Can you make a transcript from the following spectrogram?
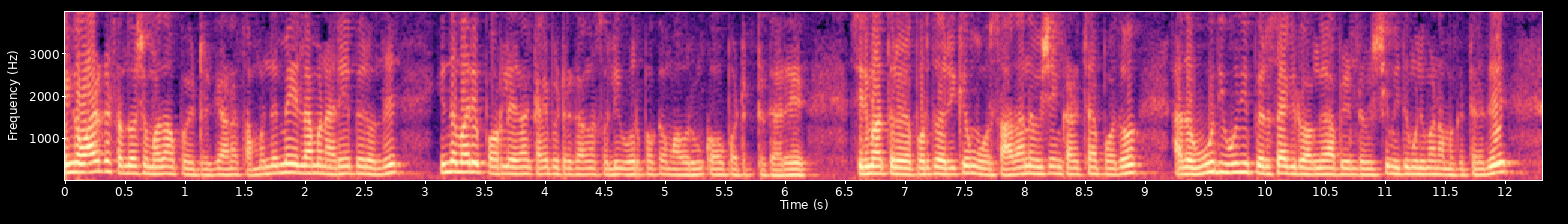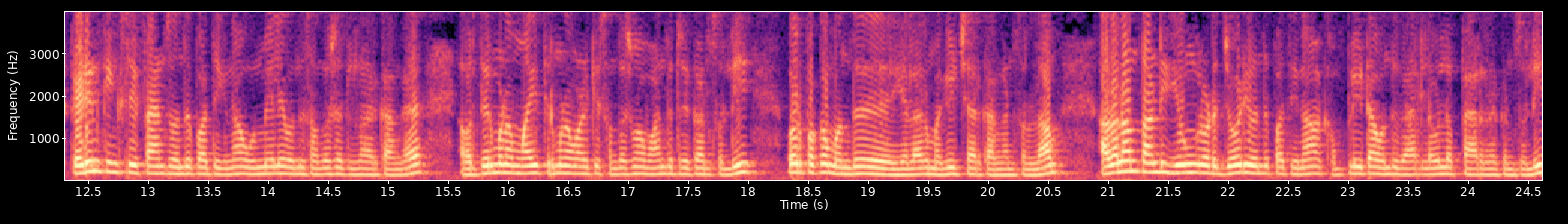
எங்கள் வாழ்க்கை சந்தோஷமாக தான் போயிட்டு இருக்கு ஆனால் சம்மந்தமே இல்லாமல் நிறைய பேர் வந்து இந்த மாதிரி பொருளை தான் கிளப்பிட்டு இருக்காங்க சொல்லி ஒரு பக்கம் அவரும் கோவப்பட்டுருக்காரு சினிமா துறையை பொறுத்த வரைக்கும் ஒரு சாதாரண விஷயம் கிடைச்சா போதும். அதை ஊதி ஊதி பெருசாகிடுவாங்க அப்படின்ற விஷயம் இது மூலிமா நமக்கு தெரியுது. ரெடின் கிங்ஸ்லி ஃபேன்ஸ் வந்து பார்த்தீங்கன்னா உண்மையிலே வந்து சந்தோஷத்தில் தான் இருக்காங்க. அவர் திருமணமாகி திருமண வாழ்க்கை சந்தோஷமாக வாழ்ந்துட்டு இருக்கான்னு சொல்லி ஒரு பக்கம் வந்து எல்லாரும் மகிழ்ச்சியாக இருக்காங்கன்னு சொல்லலாம். சொல்லலாம் அதெல்லாம் தாண்டி இவங்களோட ஜோடி வந்து பார்த்தீங்கன்னா கம்ப்ளீட்டாக வந்து வேறு லெவலில் பேர் இருக்குன்னு சொல்லி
